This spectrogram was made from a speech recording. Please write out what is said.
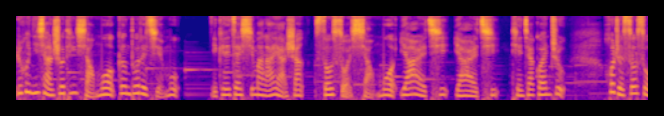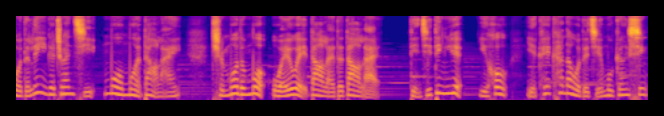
如果你想收听小莫更多的节目，你可以在喜马拉雅上搜索“小莫幺二七幺二七”，添加关注，或者搜索我的另一个专辑《默默到来》，沉默的默，娓娓道来的到来，点击订阅以后，也可以看到我的节目更新。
